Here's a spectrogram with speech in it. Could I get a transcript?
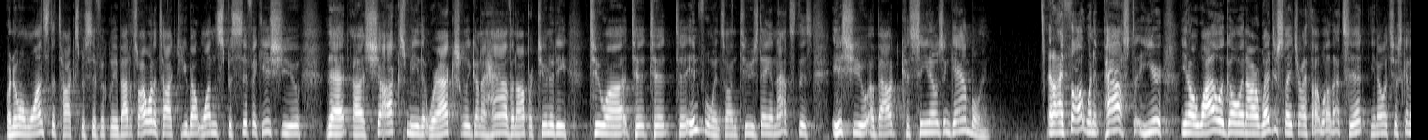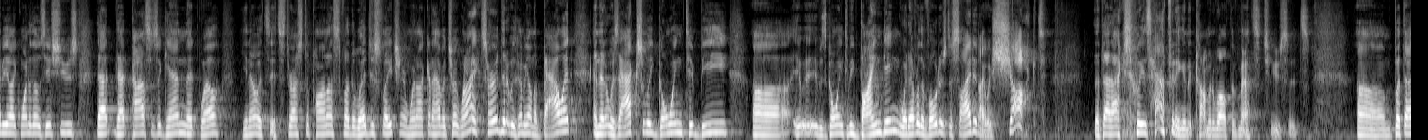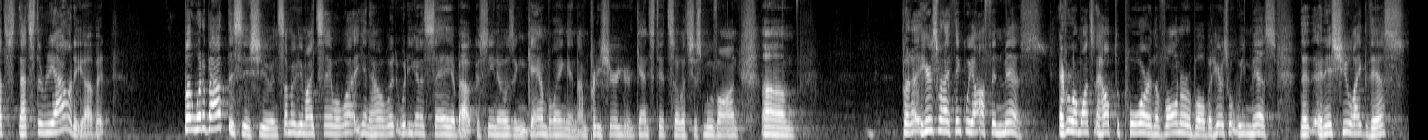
or no one wants to talk specifically about it. So I want to talk to you about one specific issue that uh, shocks me that we're actually going to have an opportunity to, uh, to, to, to influence on Tuesday, and that's this issue about casinos and gambling. And I thought when it passed a year, you know, a while ago in our legislature, I thought, well, that's it. You know, it's just going to be like one of those issues that, that passes again that, well, you know, it's, it's thrust upon us by the legislature and we're not going to have a choice. When I heard that it was going to be on the ballot and that it was actually going to be, uh, it, it was going to be binding, whatever the voters decided, I was shocked that that actually is happening in the Commonwealth of Massachusetts. Um, but that's, that's the reality of it. But what about this issue? And some of you might say, well, what, you know, what, what are you going to say about casinos and gambling? And I'm pretty sure you're against it, so let's just move on. Um, but uh, here's what I think we often miss. Everyone wants to help the poor and the vulnerable, but here's what we miss that an issue like this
